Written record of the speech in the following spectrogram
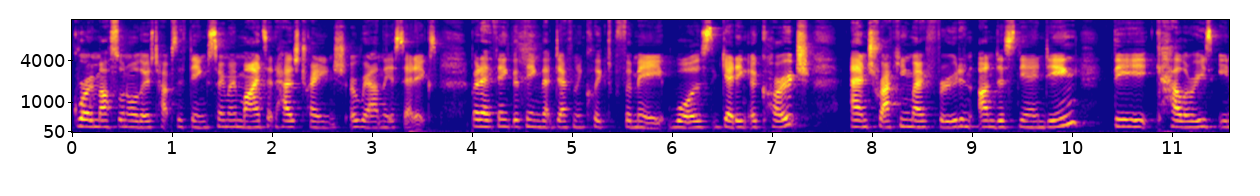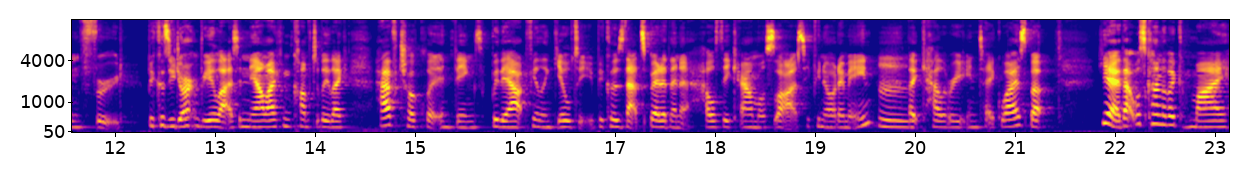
grow muscle and all those types of things. So my mindset has changed around the aesthetics. But I think the thing that definitely clicked for me was getting a coach and tracking my food and understanding the calories in food because you don't realize and now I can comfortably like have chocolate and things without feeling guilty because that's better than a healthy caramel slice if you know what I mean hmm. like calorie intake wise but yeah that was kind of like my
